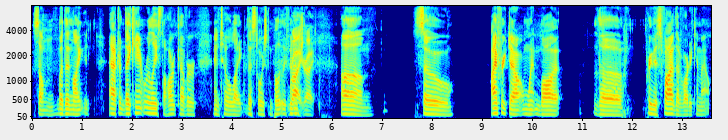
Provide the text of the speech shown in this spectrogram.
Something. But then like after they can't release the hardcover until like the story's completely finished. Right, right. Um, so I freaked out and went and bought the previous five that have already come out.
